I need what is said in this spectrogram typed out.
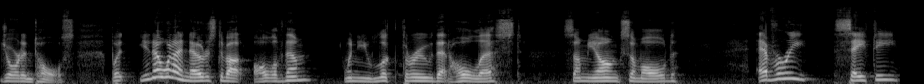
Jordan Toles. But you know what I noticed about all of them when you look through that whole list? Some young, some old. Every safety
